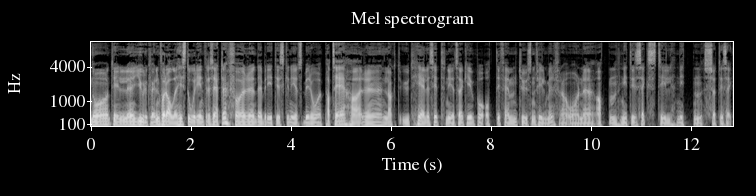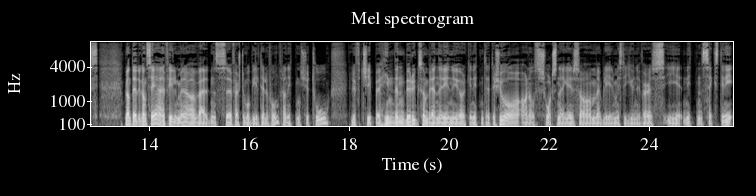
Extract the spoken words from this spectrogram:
Nå til julekvelden for alle historieinteresserte, for det britiske nyhetsbyrået Paté har eh, lagt ut hele sitt nyhetsarkiv på 85 000 filmer fra årene 1896 til 1976. Blant det du kan se er filmer av verdens første mobiltelefon fra 1922, luftskipet Hindenburg som brenner i New York i 1937, og Arnold Schwarzenegger som blir Mr. Universe i 1969.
